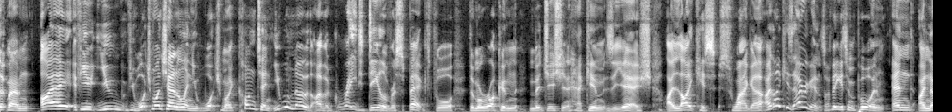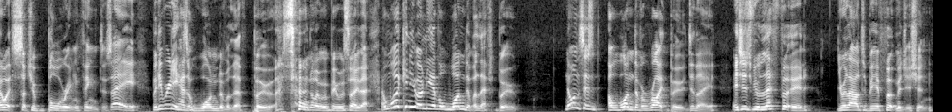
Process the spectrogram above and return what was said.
Look, man, I if you you if you watch my channel and you watch my content, you will know that I have a great deal of respect for the Moroccan magician Hakim Ziyech. I like his swagger, I like his arrogance. I think it's important, and I know it's such a boring thing to say, but he really has a wonderful left boot. so annoying when people say that. And why can you only have a wonderful left boot? No one says a wonderful right boot, do they? It's just if you're left-footed, you're allowed to be a foot magician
